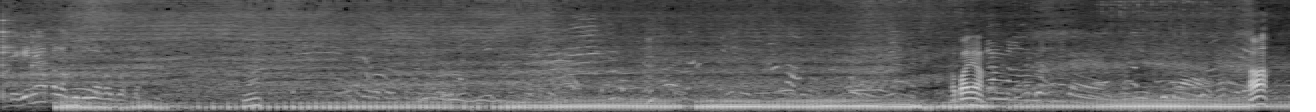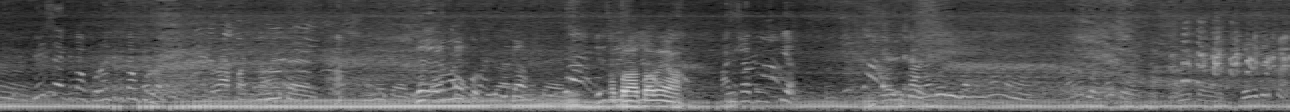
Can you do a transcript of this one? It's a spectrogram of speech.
Kayak gini apa lagu dulu kau buat? Apa ya? Hah? Bisa kita ukur nanti kita ukur lah. Berapa? 5 meter. Hah? 5 meter. Jadi orang mau ukur. Jadi Operatornya. hanya satu sekian. Kalau di sana dia di sana meter empat.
